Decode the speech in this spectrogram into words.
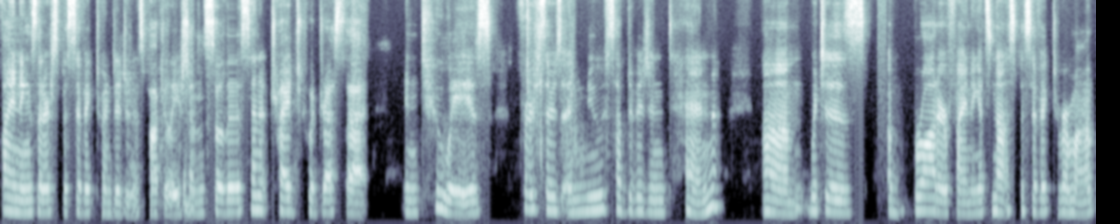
findings that are specific to indigenous populations. So the Senate tried to address that in two ways. First, there's a new subdivision 10, um, which is a broader finding. It's not specific to Vermont.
